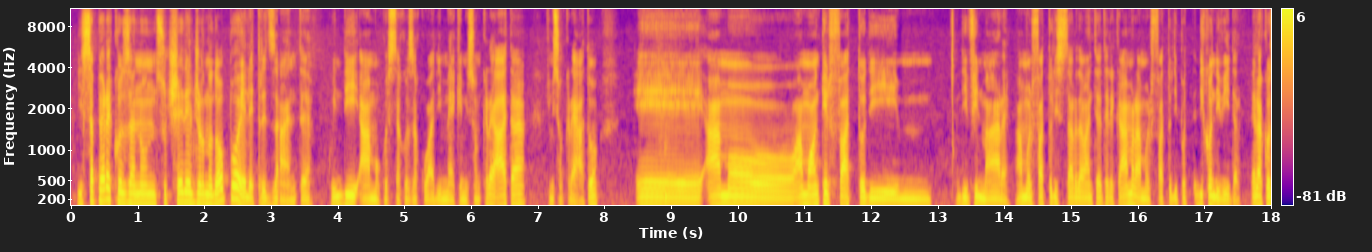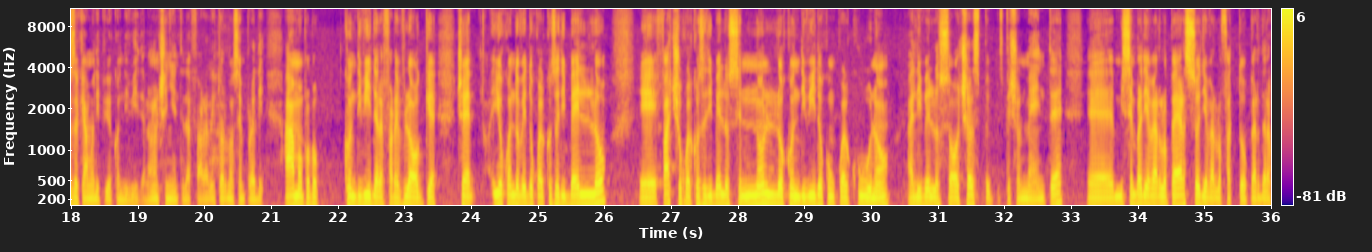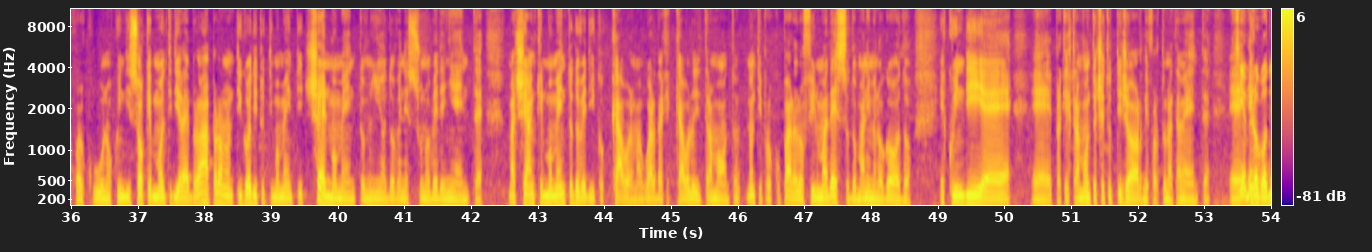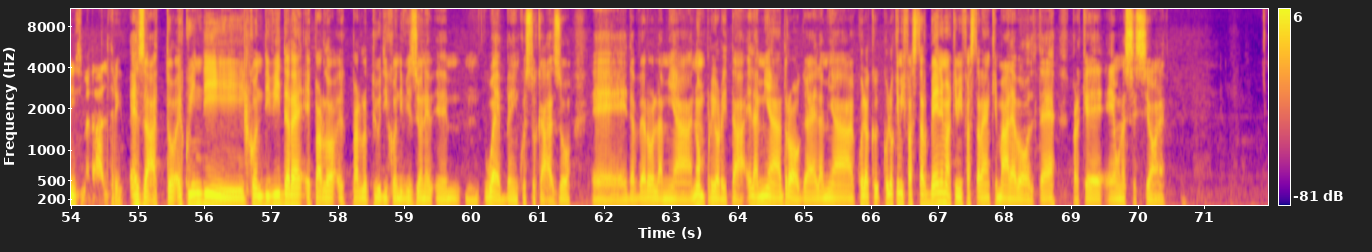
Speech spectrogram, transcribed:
il sapere cosa non succede il giorno dopo è elettrizzante. Quindi amo questa cosa qua di me che mi sono creata, che mi sono creato. E amo, amo anche il fatto di, di, filmare, amo il fatto di stare davanti alla telecamera, amo il fatto di, di condividere. È la cosa che amo di più è condividere, non c'è niente da fare, ritorno sempre lì. Amo proprio condividere, fare vlog. Cioè, io quando vedo qualcosa di bello e faccio qualcosa di bello, se non lo condivido con qualcuno, a livello social spe- specialmente, eh, mi sembra di averlo perso e di averlo fatto perdere a qualcuno. Quindi so che molti direbbero, ah però non ti godi tutti i momenti. C'è il momento mio dove nessuno vede niente, ma c'è anche il momento dove dico, cavolo, ma guarda che cavolo di tramonto. Non ti preoccupare, lo filmo adesso, domani me lo godo. E quindi è, è perché il tramonto c'è tutti i giorni, fortunatamente. sì, e me lo godo insieme ad altri. Esatto, e quindi condividere, e parlo, parlo più di condivisione eh, web, web in questo caso è davvero la mia non priorità, è la mia droga, è la mia, quello, che, quello che mi fa star bene ma che mi fa stare anche male a volte, eh, perché è un'ossessione.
